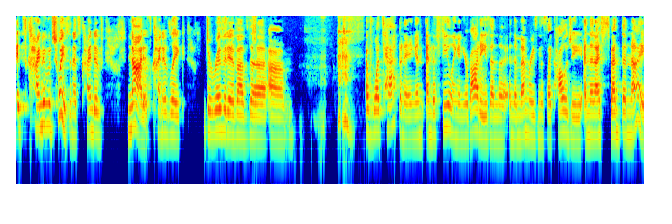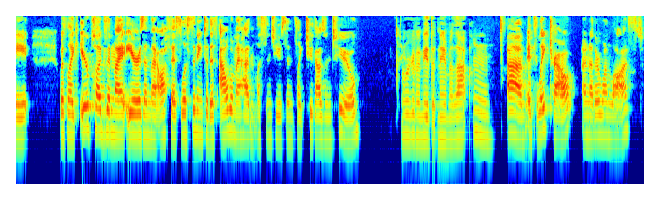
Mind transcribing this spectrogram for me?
it's kind of a choice and it's kind of not, it's kind of like derivative of the, um, of what's happening and, and the feeling in your bodies and the, and the memories and the psychology. And then I spent the night with like earplugs in my ears in my office listening to this album I hadn't listened to since like 2002. We're gonna need the name of that. Mm. Um, it's Lake Trout, another one lost.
